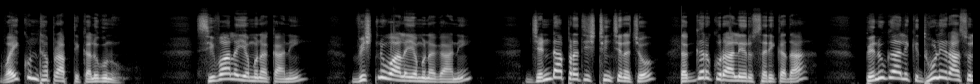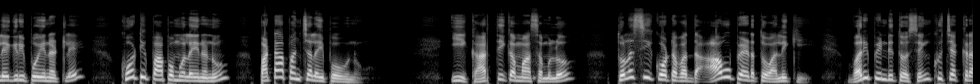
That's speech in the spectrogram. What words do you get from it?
వైకుంఠప్రాప్తి కలుగును. శివాలయమున కాని విష్ణువాలయమున గాని జెండా ప్రతిష్ఠించినచో దగ్గరకు రాలేరు సరికదా? పెనుగాలికి ధూళిరాసులెగిరిపోయినట్లే కోటి పాపములైనను పటాపంచలైపోవును. ఈ కార్తీక మాసములో తులసీకోట వద్ద ఆవుపేడతో అలికి వరిపిండితో శంఖుచక్ర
